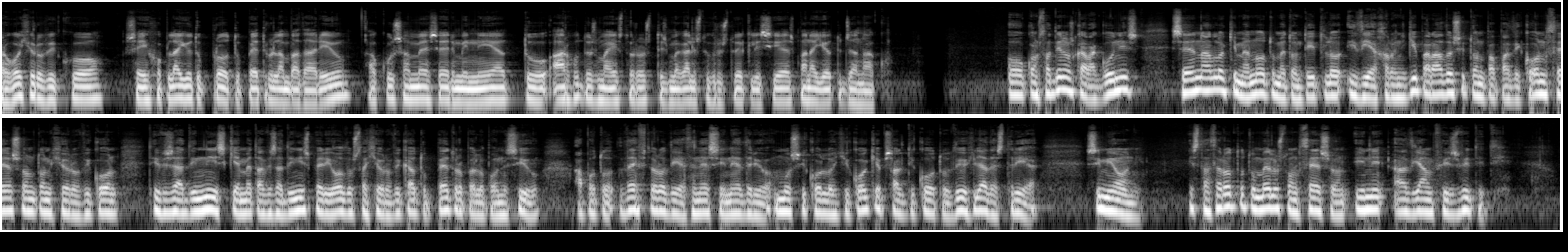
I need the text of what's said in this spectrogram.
αργό χειροβικό σε ηχοπλάγιο του πρώτου Πέτρου Λαμπαδαρίου ακούσαμε σε ερμηνεία του άρχοντος μαΐστορος της Μεγάλης του Χριστού Εκκλησίας Παναγιώτου Τζανάκου. Ο Κωνσταντίνος Καραγκούνης σε ένα άλλο κειμενό του με τον τίτλο «Η διαχρονική παράδοση των παπαδικών θέσεων των χεροβικών τη Βυζαντινής και μεταβυζαντινής περίοδου στα χεροβικά του Πέτρο Πελοποννησίου από το δεύτερο Διεθνές Συνέδριο Μουσικολογικό και Ψαλτικό του 2003 σημειώνει «Η σταθερότητα του μέλους των θέσεων είναι αδιαμφισβήτητη.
